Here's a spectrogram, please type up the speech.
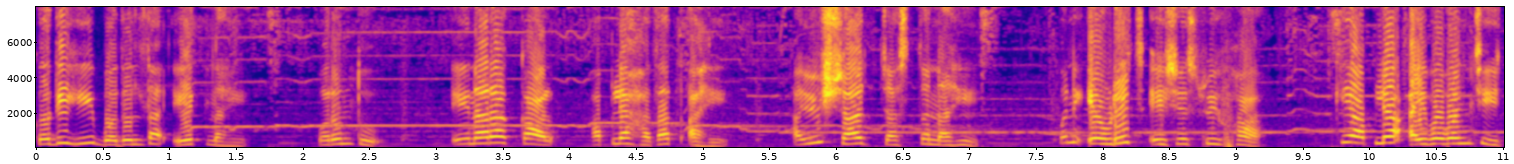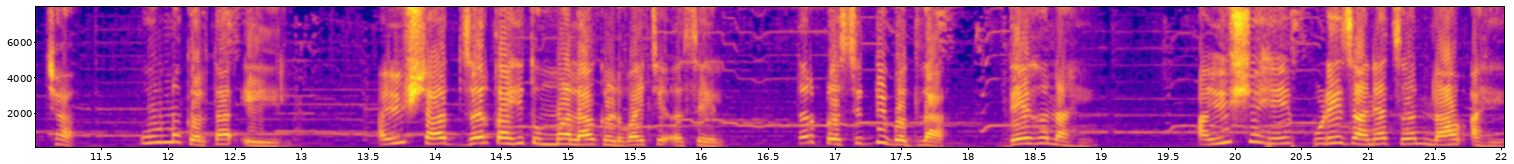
कधीही बदलता येत नाही परंतु येणारा काळ आपल्या हातात आहे. आयुष्यात जास्त नाही. पण एवढेच यशस्वी व्हा की आपल्या आईबाबांची इच्छा पूर्ण करता येईल. आयुष्यात जर काही तुम्हाला घडवायचे असेल तर प्रसिद्धी बदला देह नाही. आयुष्य हे पुढे जाण्याचं नाव आहे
